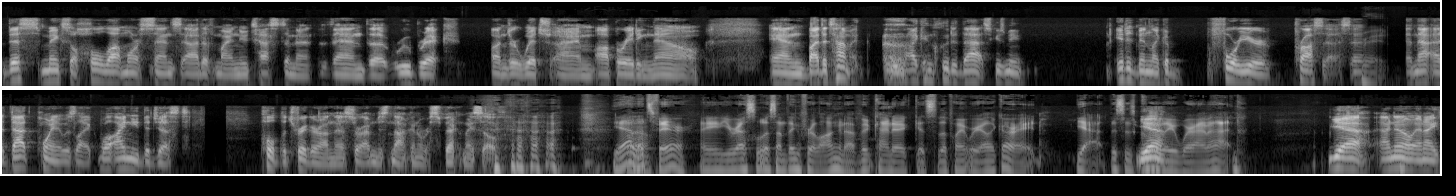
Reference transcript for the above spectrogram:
this makes a whole lot more sense out of my New Testament than the rubric under which I'm operating now. And by the time I, I concluded that, excuse me, it had been like a four year process. Right. And that at that point, it was like, well, I need to just pull the trigger on this or I'm just not going to respect myself. yeah, uh, that's fair. I mean, you wrestle with something for long enough, it kind of gets to the point where you're like, all right, yeah, this is clearly yeah. where I'm at. Yeah, I know. And I,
